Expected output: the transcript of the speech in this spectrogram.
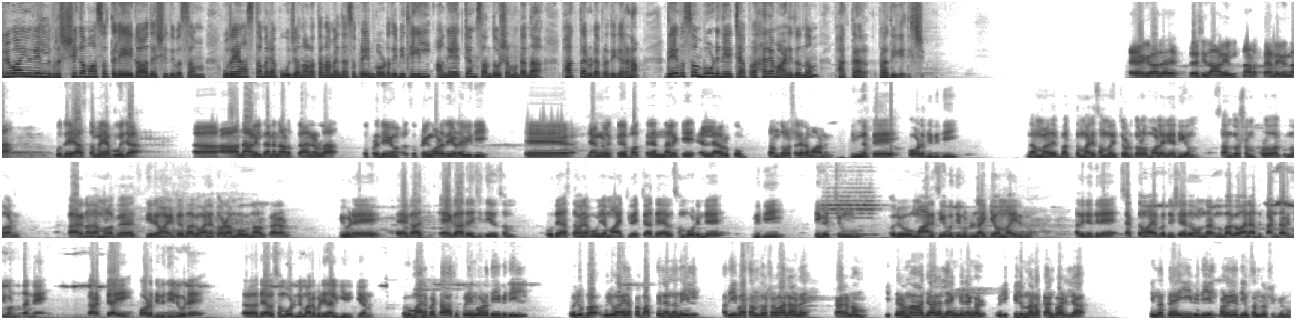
ഗുരുവായൂരിൽ വൃശ്ചിക മാസത്തിലെ ഏകാദശി ദിവസം ഉദയാസ്തമന പൂജ നടത്തണമെന്ന സുപ്രീം കോടതി വിധിയിൽ അങ്ങേയറ്റം സന്തോഷമുണ്ടെന്ന് ഭക്തരുടെ പ്രതികരണം. ദേവസ്വം ബോർഡിനേറ്റ പ്രഹരമാണിതെന്നും ഭക്തർ പ്രതികരിച്ചു. ഏകാദശി നാളിൽ നടത്തേണ്ടിരുന്ന ഉദയാസ്തമയ പൂജ ആ, നാളിൽ തന്നെ നടത്താനുള്ള സുപ്രീം കോടതിയുടെ വിധി ഞങ്ങൾക്ക് ഭക്തരെന്ന നിലയ്ക്ക് എല്ലാവർക്കും സന്തോഷകരമാണ്. ഇന്നത്തെ കോടതി വിധി നമ്മളെ ഭക്തന്മാരെ സംബന്ധിച്ചിടത്തോളം വളരെയധികം സന്തോഷം ഉളവാക്കുന്നതാണ്. കാരണം നമ്മളൊക്കെ സ്ഥിരമായിട്ട് ഭഗവാനെ തൊഴാൻ പോകുന്ന ആൾക്കാരാണ്. ഇവിടെ ഏകാ ഏകാദശി ദിവസം ഉദയാസ്തമന പൂജ മാറ്റിവെച്ച ദേവസ്വം ബോർഡിന്റെ വിധി തികച്ചും ഒരു മാനസിക ബുദ്ധിമുട്ടുണ്ടാക്കിയ ഒന്നായിരുന്നു. അതിനെതിരെ ശക്തമായ പ്രതിഷേധവും ഉണ്ടായിരുന്നു. ഭഗവാൻ അത് കണ്ടറിഞ്ഞുകൊണ്ട് തന്നെ കറക്റ്റായി കോടതി വിധിയിലൂടെ ദേവസ്വം ബോർഡിന് മറുപടി നൽകിയിരിക്കുകയാണ്. ബഹുമാനപ്പെട്ട സുപ്രീം കോടതി വിധിയിൽ ഒരു ഗുരുവായൂരപ്പ ഭക്തൻ എന്ന നിലയിൽ അതീവ സന്തോഷവാനാണ്. കാരണം ഇത്തരം ആചാര ലംഘനങ്ങൾ ഒരിക്കലും നടക്കാൻ പാടില്ല. ഇന്നത്തെ ഈ വിധിയിൽ വളരെയധികം സന്തോഷിക്കുന്നു.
